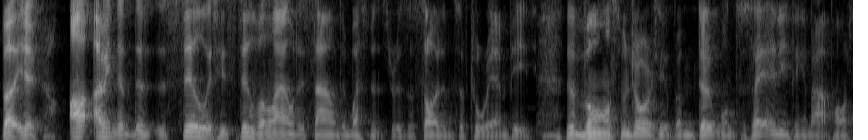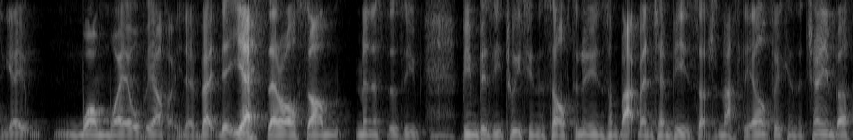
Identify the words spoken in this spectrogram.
But, you know, I, I mean, the, the, still, it is still the loudest sound in Westminster is the silence of Tory MPs. The vast majority of them don't want to say anything about Partygate one way or the other. You know, but, yes, there are some ministers who've been busy tweeting this afternoon, some backbench MPs such as Natalie Elphicke in the Chamber,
